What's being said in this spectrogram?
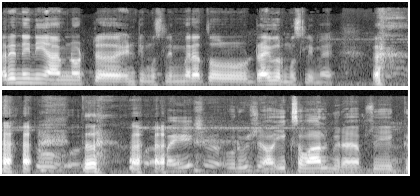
अरे नहीं नहीं I am not anti Muslim मेरा तो ड्राइवर मुस्लिम है। तो महेश एक सवाल मेरा है आपसे। एक,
